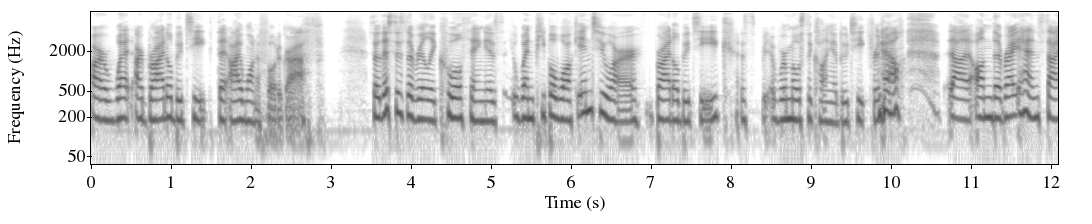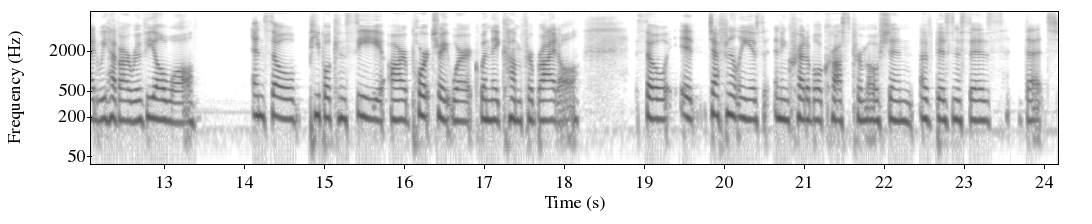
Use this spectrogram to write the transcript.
our wet our bridal boutique that I want to photograph so this is the really cool thing is when people walk into our bridal boutique, as we're mostly calling it boutique for now, uh, on the right hand side we have our reveal wall. And so people can see our portrait work when they come for bridal. So it definitely is an incredible cross promotion of businesses that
